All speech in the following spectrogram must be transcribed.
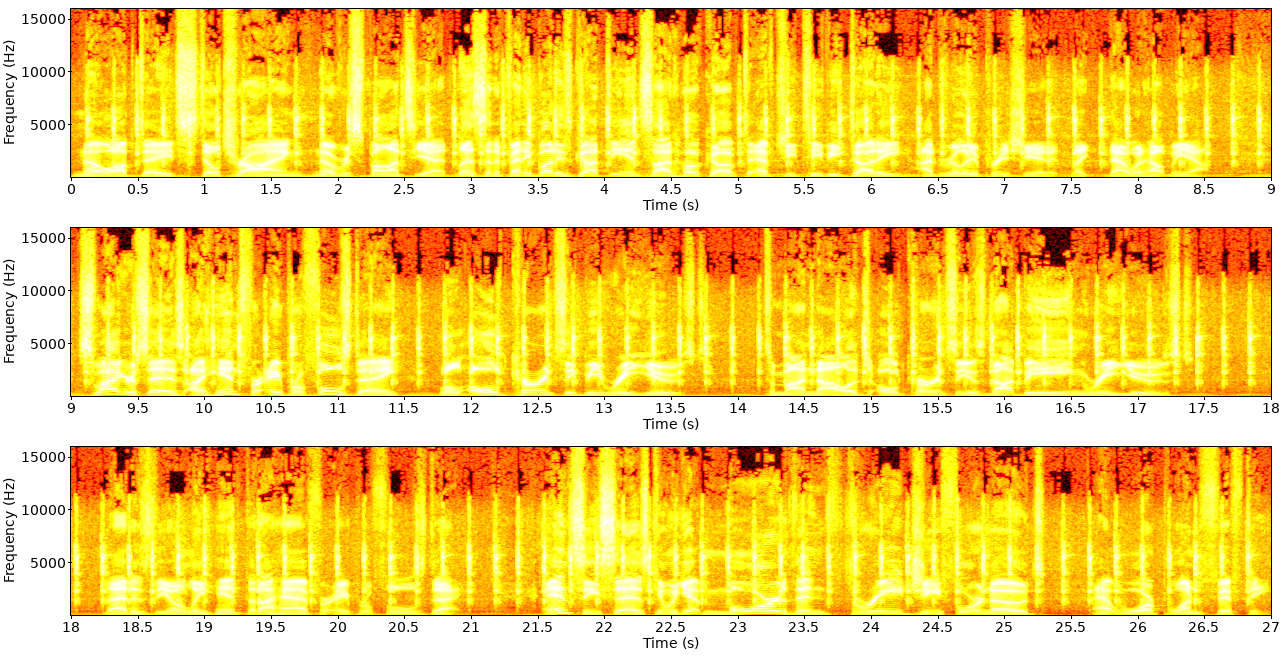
No updates. Still trying. No response yet. Listen, if anybody's got the inside hookup to FGTV Duddy, I'd really appreciate it. Like that would help me out. Swagger says a hint for April Fool's Day: Will old currency be reused? To my knowledge, old currency is not being reused. That is the only hint that I have for April Fool's Day. NC says, can we get more than three G4 nodes at Warp 150?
